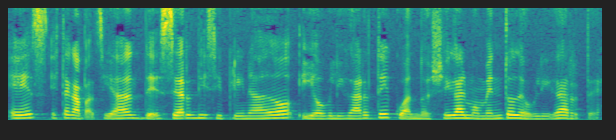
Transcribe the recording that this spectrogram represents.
es esta capacidad de ser disciplinado y obligarte cuando llega el momento de obligarte.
